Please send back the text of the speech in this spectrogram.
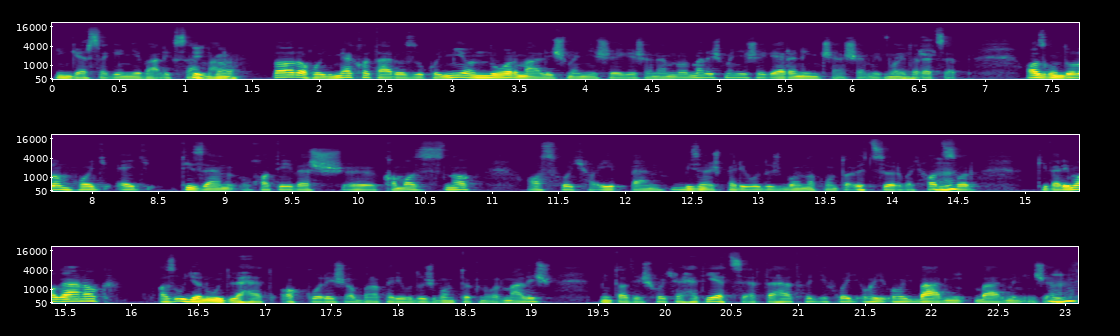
inger szegényé válik számára. Arra, hogy meghatározzuk, hogy mi a normális mennyiség és a nem normális mennyiség, erre nincsen semmi fajta Nincs. recept. Azt gondolom, hogy egy 16 éves kamasznak az, hogyha éppen bizonyos periódusban naponta ötször vagy hatszor uh-huh. kiveri magának, az ugyanúgy lehet akkor és abban a periódusban tök normális, mint az is, hogyha heti egyszer, tehát hogy, hogy, hogy, hogy bármi, bármi nincsen. Uh-huh.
